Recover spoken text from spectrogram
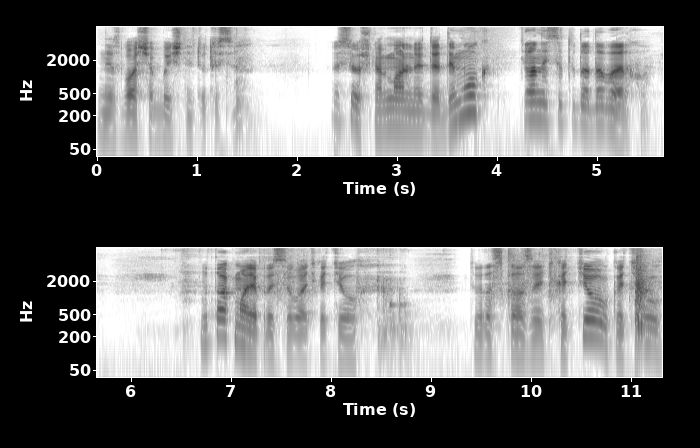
Не бач, обичний тут усе. Ось ж нормально йде. Димок тягнеться туди доверху. Отак має працювати котел. Тут розказують котел, котел.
